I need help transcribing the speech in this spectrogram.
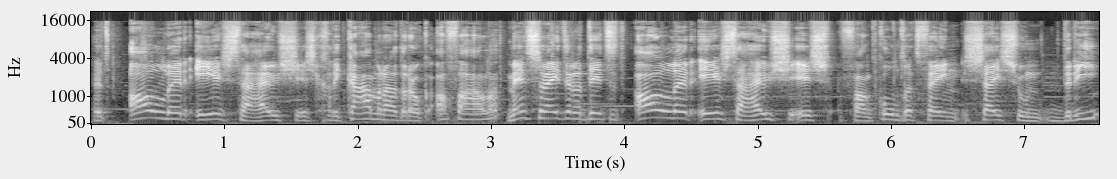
het allereerste huisje is. Ik ga die camera er ook afhalen. Mensen weten dat dit het allereerste huisje is van Content Vein seizoen 3.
